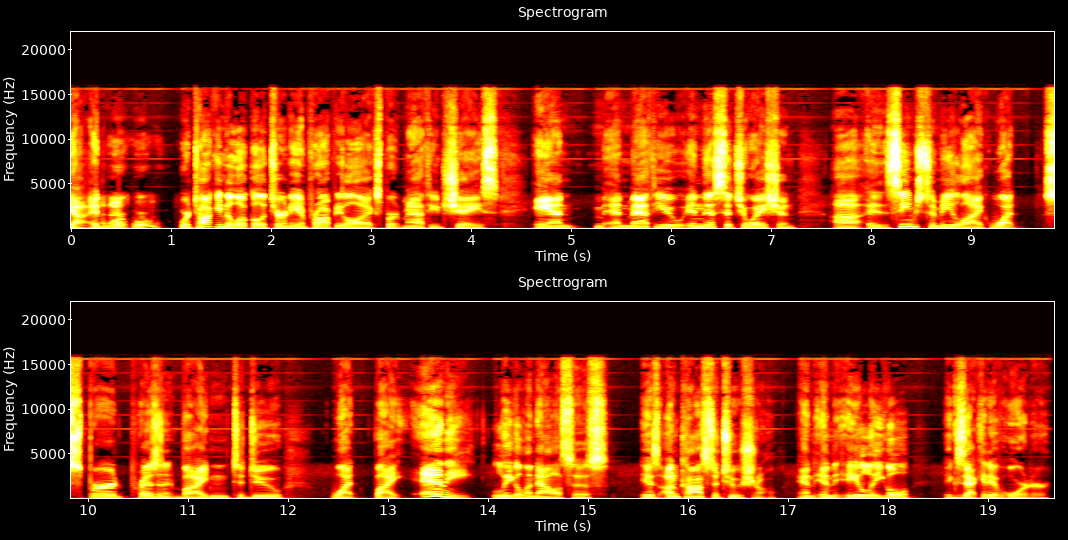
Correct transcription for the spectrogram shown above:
Yeah, and, And we're, we're, we're talking to local attorney and property law expert Matthew Chase, and and Matthew, in this situation, uh, it seems to me like what spurred President Biden to do what, by any legal analysis, is unconstitutional and an illegal executive order.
